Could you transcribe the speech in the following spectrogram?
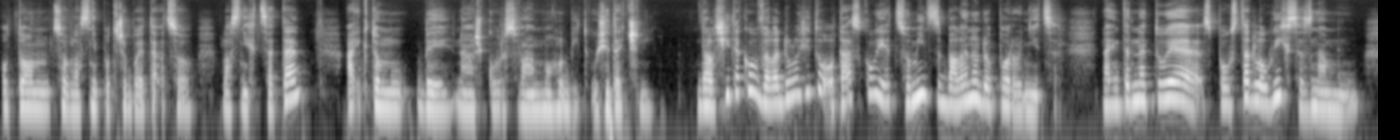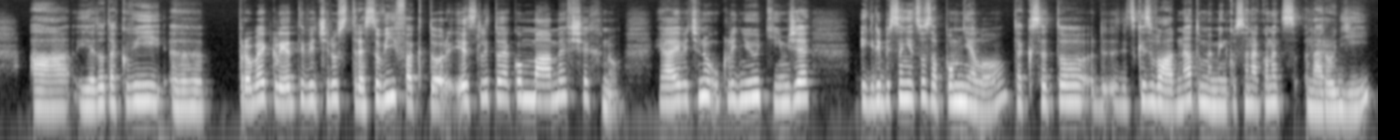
o tom, co vlastně potřebujete a co vlastně chcete. A i k tomu by náš kurz vám mohl být užitečný. Další takovou veledůležitou otázkou je, co mít zbaleno do porodnice. Na internetu je spousta dlouhých seznamů a je to takový uh, pro mé klienty většinou stresový faktor, jestli to jako máme všechno. Já je většinou uklidňuju tím, že i kdyby se něco zapomnělo, tak se to vždycky zvládne a to miminko se nakonec narodí,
